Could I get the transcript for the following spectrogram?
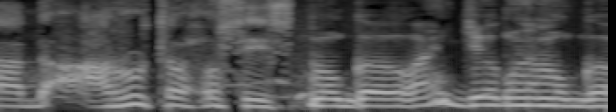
aad carruurta wax u siisa mugo waan joogna mugo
